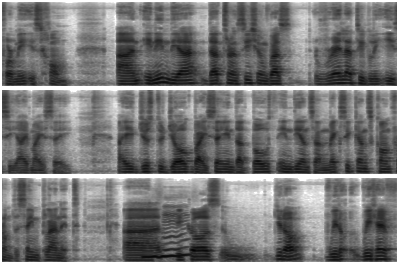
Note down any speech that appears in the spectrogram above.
for me is home. And in India, that transition was relatively easy, I might say. I used to joke by saying that both Indians and Mexicans come from the same planet uh, mm-hmm. because, you know, we, we have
